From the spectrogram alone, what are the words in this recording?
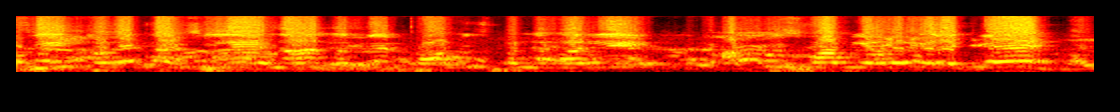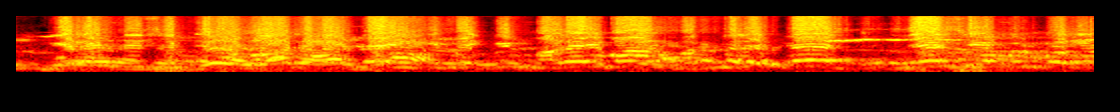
ஸ்ரீ தொலைக்காட்சியிலே நான் வந்து ப்ராமிஸ் பண்ண மாதிரி அப்பு சுவாமி அவர்களுக்கு இரண்டு சக்கர வாகனத்தை இன்னைக்கு மலைவாழ் மக்களுக்கு தேசிய முற்போக்கு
